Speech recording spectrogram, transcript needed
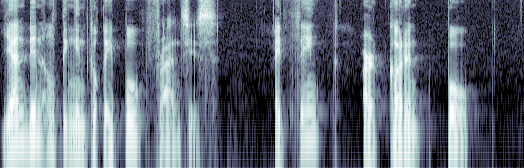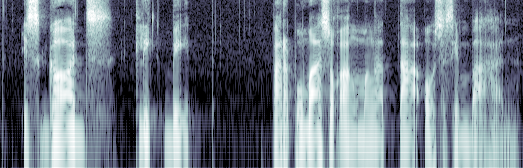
yan din ang tingin ko kay Pope Francis. I think our current Pope is God's clickbait para pumasok ang mga tao sa simbahan.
